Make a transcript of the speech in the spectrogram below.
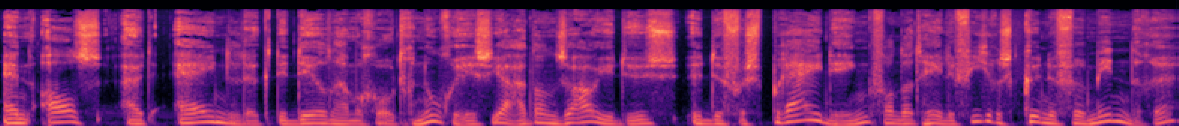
En als uiteindelijk de deelname groot genoeg is, ja, dan zou je dus de verspreiding van dat hele virus kunnen verminderen.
